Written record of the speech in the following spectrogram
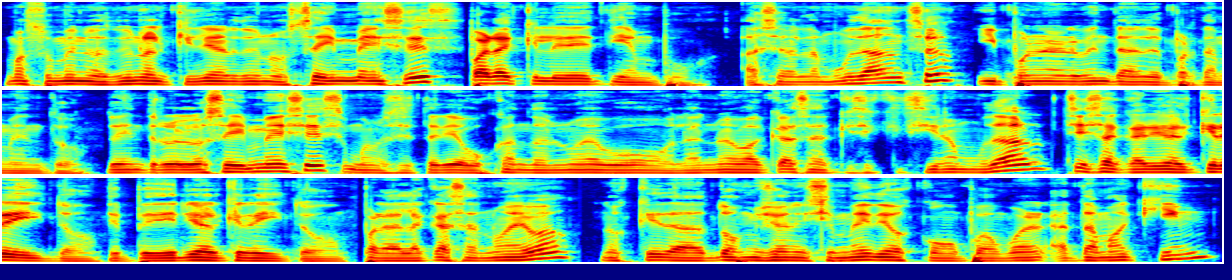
más o menos de un alquiler de unos 6 meses para que le dé tiempo hacer la mudanza y poner en venta el departamento. Dentro de los 6 meses, bueno, se estaría buscando el nuevo, la nueva casa que se quisiera mudar, se sacaría el crédito, se pediría el crédito para la casa nueva, nos queda 2 millones y medio como para poner a Tamakin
